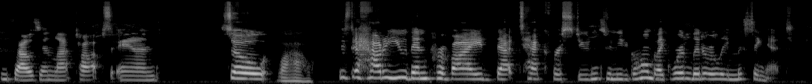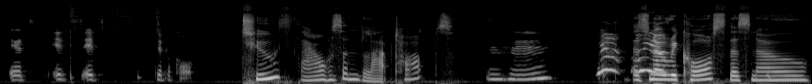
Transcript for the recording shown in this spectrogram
2,000 laptops, and so wow. How do you then provide that tech for students who need to go home? Like we're literally missing it. It's it's it's difficult. Two thousand laptops. Mm-hmm. Yeah. There's oh, yeah. no recourse. There's no.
